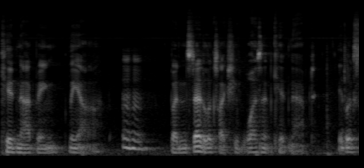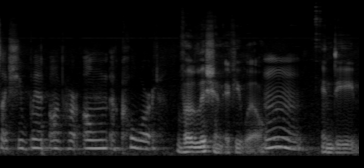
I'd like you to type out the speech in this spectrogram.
kidnapping Lyanna. Mm-hmm. But instead, it looks like she wasn't kidnapped. It looks like she went of her own accord. volition, if you will. Mm. Indeed.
